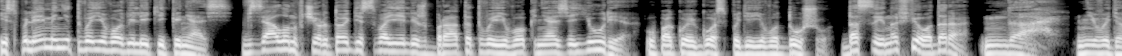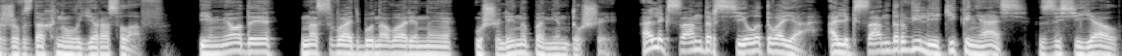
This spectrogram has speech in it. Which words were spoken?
«Из племени твоего, великий князь! Взял он в чертоге своей лишь брата твоего князя Юрия, упокой Господи его душу, да сына Федора!» «Да...» — не выдержав, вздохнул Ярослав. «И меды на свадьбу наваренные, ушли на помин души. «Александр, сила твоя! Александр, великий князь!» Засиял,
